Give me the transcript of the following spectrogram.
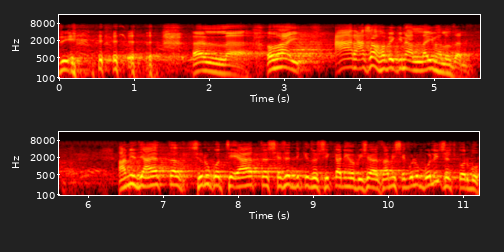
জি। আল্লাহ। ও ভাই আর আশা হবে কিনা আল্লাহই ভালো জানে। আমি যে আয়াতটা শুরু করছি আয়াতটা শেষের দিকে কিছু শিক্ষণীয় বিষয় আছে, আমি সেগুলো বলি শেষ করব।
